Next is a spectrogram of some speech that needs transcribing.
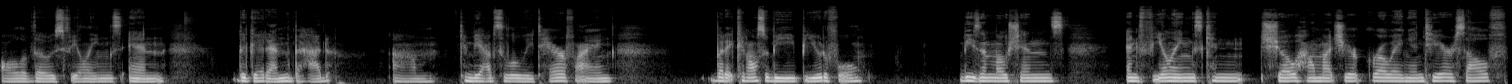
all of those feelings in, the good and the bad, um, can be absolutely terrifying, but it can also be beautiful. These emotions and feelings can show how much you're growing into yourself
